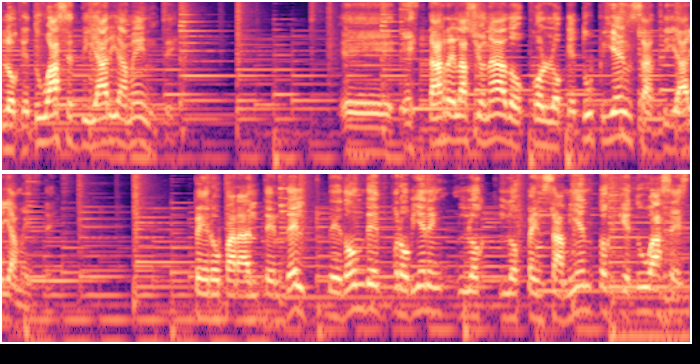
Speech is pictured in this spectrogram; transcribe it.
lo que tú haces diariamente eh, está relacionado con lo que tú piensas diariamente pero para entender de dónde provienen los, pensamientos que tú haces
